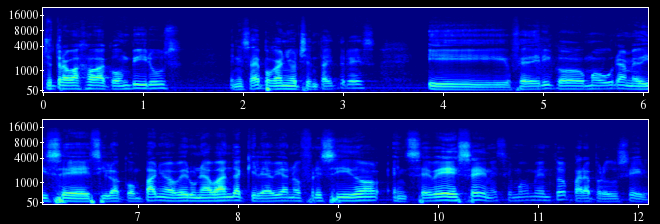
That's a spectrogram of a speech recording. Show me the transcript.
yo trabajaba con Virus en esa época, año 83, y Federico Moura me dice si lo acompaño a ver una banda que le habían ofrecido en CBS en ese momento para producir.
